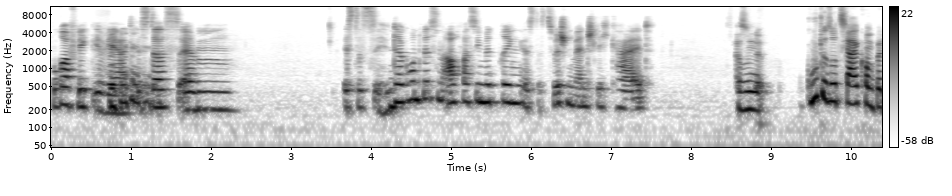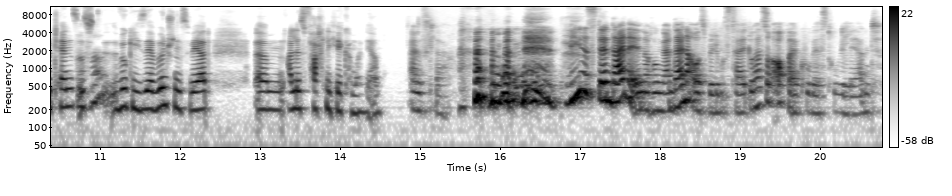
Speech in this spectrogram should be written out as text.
Worauf legt ihr Wert? ist das ähm, ist das Hintergrundwissen auch, was sie mitbringen? Ist das Zwischenmenschlichkeit? Also eine gute Sozialkompetenz Aha. ist wirklich sehr wünschenswert. Ähm, alles Fachliche kann man lernen. Alles klar. Wie ist denn deine Erinnerung an deine Ausbildungszeit? Du hast doch auch bei Covestro gelernt.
